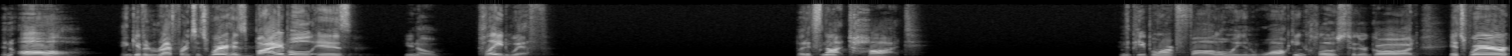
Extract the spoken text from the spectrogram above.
and awe and given reference. It's where his Bible is, you know, played with. But it's not taught. And the people aren't following and walking close to their God. It's where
